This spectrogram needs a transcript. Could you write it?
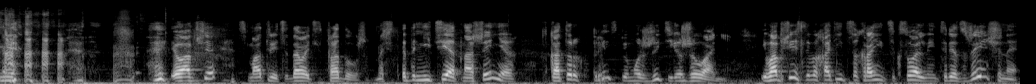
И вообще, смотрите, давайте продолжим. Значит, это не те отношения, в которых, в принципе, может жить ее желание. И вообще, если вы хотите сохранить сексуальный интерес женщины,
